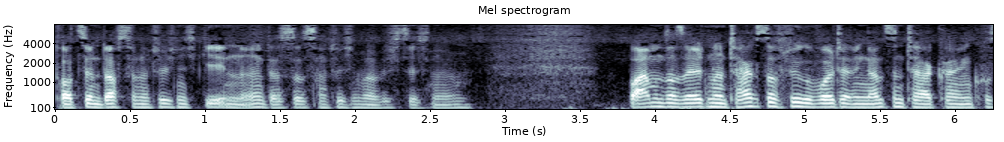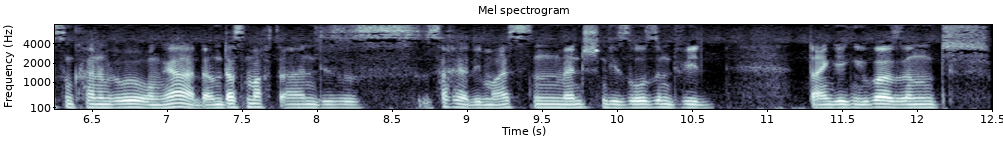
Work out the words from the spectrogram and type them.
Trotzdem darfst du natürlich nicht gehen, ne? Das ist natürlich immer wichtig, ne? Bei einem unserer seltenen Tagesausflüge wollte er den ganzen Tag keinen Kuss und keine Berührung. Ja, und das macht einen dieses, ich sag ja, die meisten Menschen, die so sind wie dein Gegenüber, sind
